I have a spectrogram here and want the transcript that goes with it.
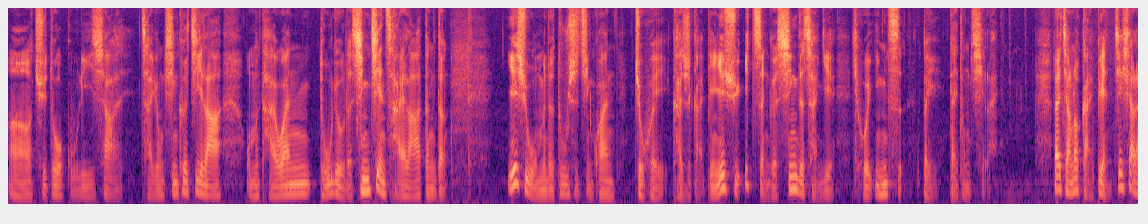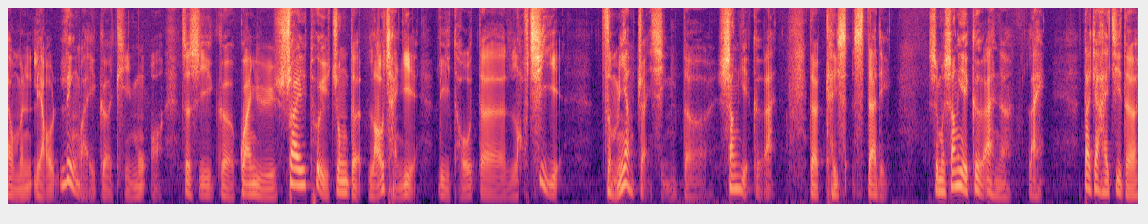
呃，去多鼓励一下采用新科技啦，我们台湾独有的新建材啦等等，也许我们的都市景观就会开始改变，也许一整个新的产业就会因此。被带动起来，来讲到改变。接下来我们聊另外一个题目啊，这是一个关于衰退中的老产业里头的老企业怎么样转型的商业个案的 case study。什么商业个案呢？来，大家还记得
